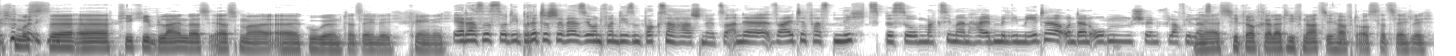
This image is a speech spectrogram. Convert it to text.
Ich musste äh, Peaky Blinders erstmal äh, googeln, tatsächlich. Kenn ich nicht. Ja, das ist so die britische Version von diesem Boxerhaarschnitt. So an der Seite fast nichts bis so maximal einen halben Millimeter und dann oben schön fluffy Ja, lassen. es sieht doch relativ nazihaft aus, tatsächlich.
